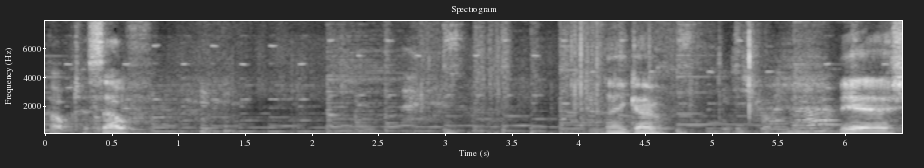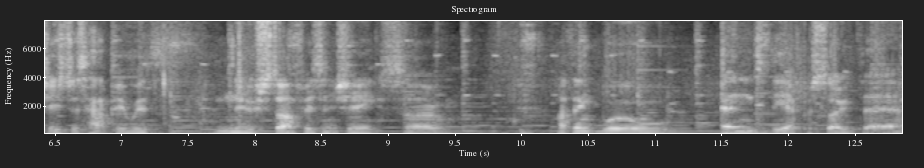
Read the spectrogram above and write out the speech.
helped herself. There you go. Destroying that. Yeah, she's just happy with new stuff, isn't she? So I think we'll end the episode there.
